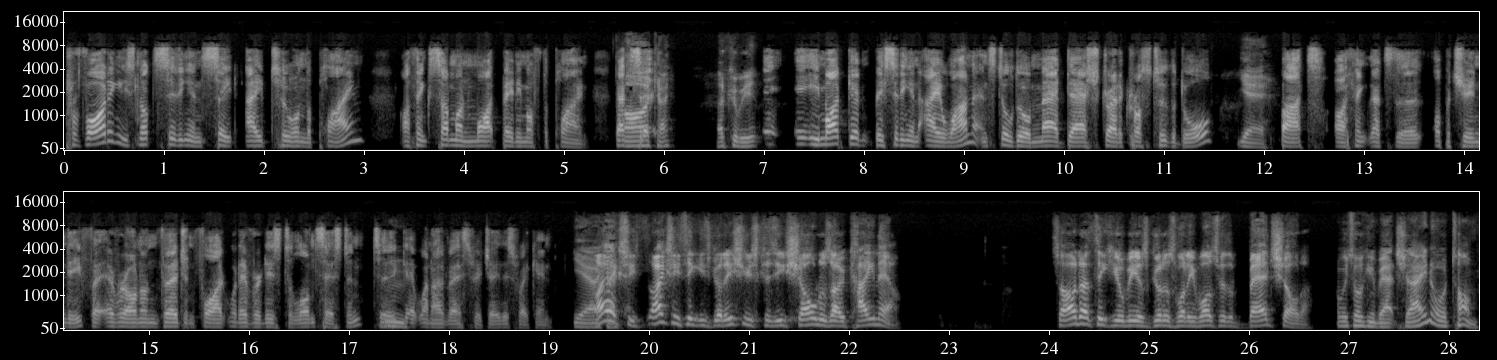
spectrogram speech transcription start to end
providing he's not sitting in seat A2 on the plane, I think someone might beat him off the plane. That's Oh, it. okay. That could be it. He- He might get be sitting in A1 and still do a mad dash straight across to the door. Yeah. But I think that's the opportunity for everyone on Virgin Flight, whatever it is, to Launceston to Mm. get one over SVG this weekend. Yeah. I actually, I actually think he's got issues because his shoulder's okay now. So I don't think he'll be as good as what he was with a bad shoulder. Are we talking about Shane or Tom?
